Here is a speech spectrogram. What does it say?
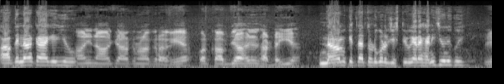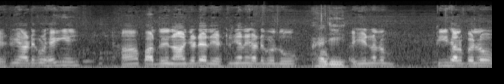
ਆਪਦੇ ਨਾਂ ਕਰਾ ਕੇ ਜੀ ਉਹ? ਹਾਂਜੀ ਨਾਲ ਚਾਰ ਕਨਾਲ ਕਰਾ ਗਏ ਆ ਪਰ ਕਬਜ਼ਾ ਹਜੇ ਸਾਡਾ ਹੀ ਆ। ਨਾਮ ਕਿੱਦਾਂ ਤੁਹਾਡੇ ਕੋਲ ਰਜਿਸਟਰੀ ਵਗੈਰਾ ਹੈ ਨਹੀਂ ਸੀ ਉਹਦੀ ਕੋਈ? ਰਜਿਸਟਰੀਆਂ ਸਾਡੇ ਕੋਲ ਹੈਗੀਆਂ ਜੀ। ਹਾਂ ਫਰਦ ਦੇ ਨਾਂ ਚੜਿਆ ਰਜਿਸਟਰੀਆਂ ਨੇ ਸਾਡੇ ਕੋਲ ਦੋ। ਹਾਂਜੀ। ਅਸੀਂ ਇਹਨਾਂ ਤੋਂ 30 ਸਾਲ ਪਹਿਲਾਂ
